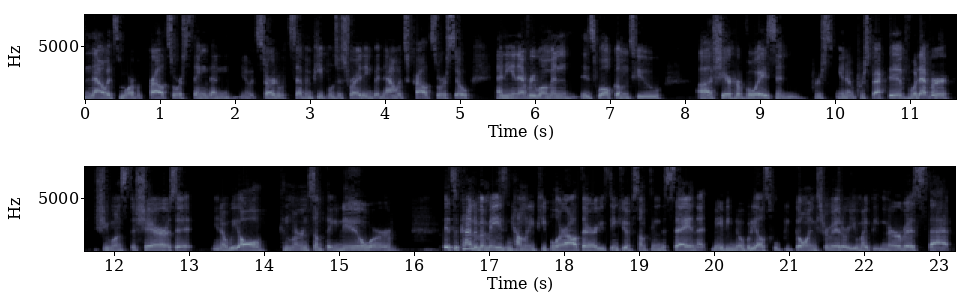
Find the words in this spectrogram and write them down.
now it's more of a crowdsourced thing than, you know, it started with seven people just writing, but now it's crowdsourced. So any and every woman is welcome to uh, share her voice and pers- you know perspective, whatever she wants to share. As it you know, we all can learn something new, or it's a kind of amazing how many people are out there. You think you have something to say, and that maybe nobody else will be going through it, or you might be nervous that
